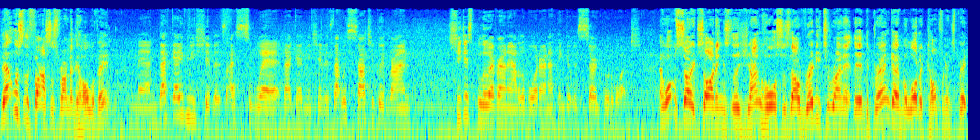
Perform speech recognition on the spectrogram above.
That was the fastest run of the whole event. Man, that gave me shivers. I swear that gave me shivers. That was such a good run. She just blew everyone out of the water, and I think it was so cool to watch. And what was so exciting is these young horses, they were ready to run out there. The ground gave them a lot of confidence, but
